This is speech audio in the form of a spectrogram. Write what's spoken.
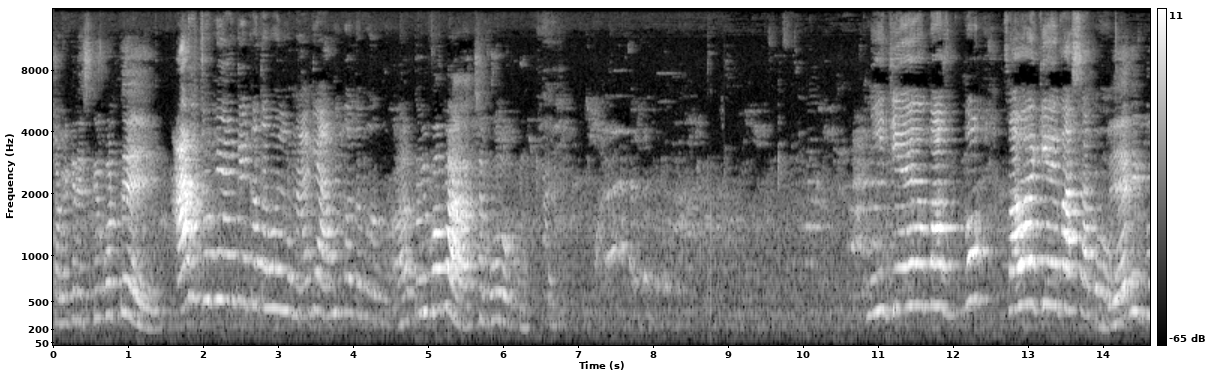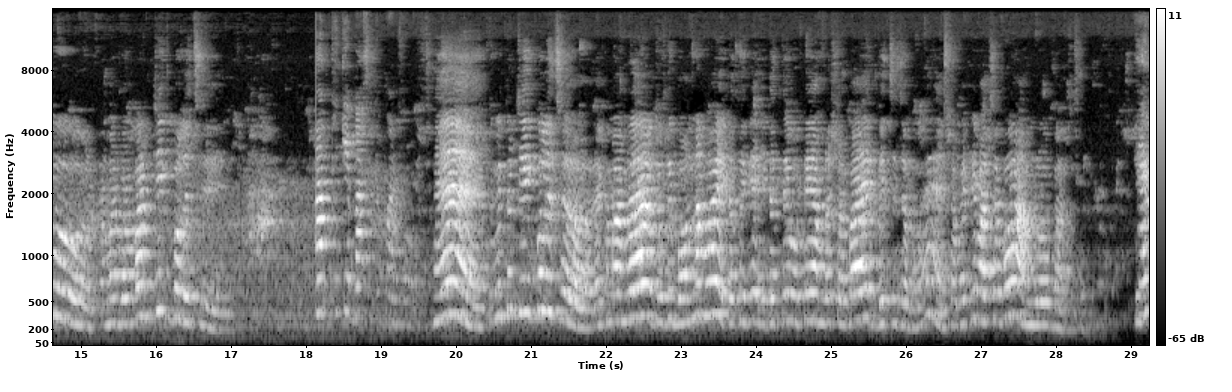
সবাইকে রেস্কিউ করতে? আর তুমি আগে কথা বলল না আগে আমি কথা বলব। আর তুমি বাবা আচ্ছা বলো। নিজে বাঁচবো সবাইকে বাঁচাবো। ভেরি গুড আমার বাবা ঠিক বলেছে। আমার থেকে বাঁচতে পারব। হ্যাঁ তুমি তো ঠিক বলেছ। এখন আমরা যদি বন্যা হয় এটা থেকে এটাতে উঠে আমরা সবাই বেঁচে যাব। হ্যাঁ সবাইকে বাঁচাবো আমরাও বাঁচবো। হ্যাঁ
